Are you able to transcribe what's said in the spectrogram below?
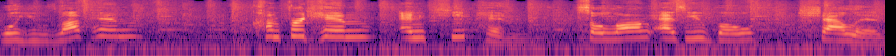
will you love him, comfort him, and keep him so long as you both shall live?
